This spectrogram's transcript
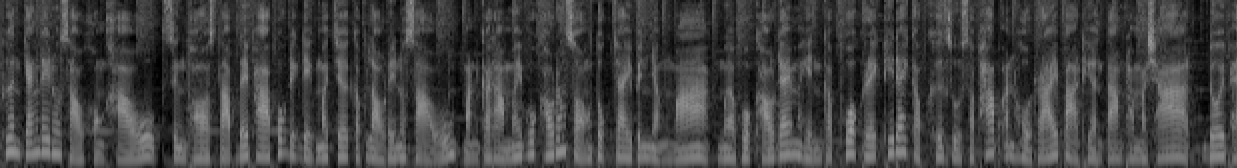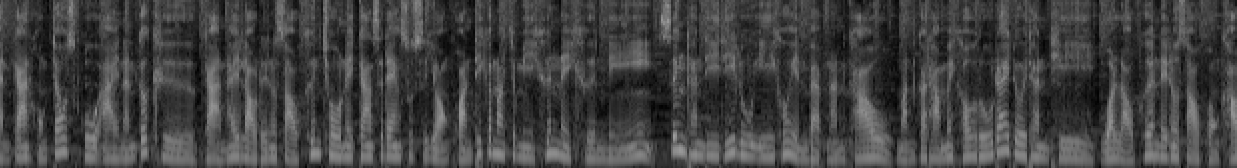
เพื่อนๆแก๊งไดโนเสาร์ของเขา ซึ่งพอสตับได้พาพวกเด็กๆ มาเจอกับเหล่าไดโนเสาร์มันก็ทำให้พวกเขาทั้งสองตกใจเป็นอย่างมาก เมื่อพวกเขาได้มาเห็นกับพวกเร็กที่ได้กลับคืนสู่สภาพอันโหดร้ายป่าเถื่อนตามธรรมชาติ โดยแผนการของเจ้าสกูอายนั้นก็คือ การให้เหล่าไดโนเสาร์ขึ้นโชว์ในการแสดงสุดสยองขวัญที่กำลังจะมีขึ้นในคืนนี้ ซึ่งทันทีที่ลูอีเขาเห็นแบบนั้นเข้า มันก็ทำให้เขารู้ได้โดยทันที ว่าเหล่าเพื่อนไดโนเสาร์ของเขา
